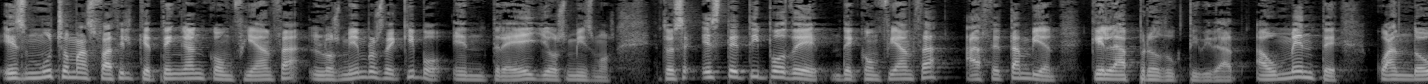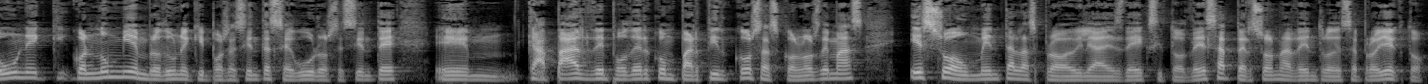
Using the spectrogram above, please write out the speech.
es mucho más fácil que tengan confianza los miembros de equipo entre ellos mismos. Entonces, este tipo de, confianza hace también que la productividad aumente. Cuando un, cuando un miembro de un equipo se siente seguro, se siente em, capaz de poder compartir cosas con los demás, eso aumenta las probabilidades de éxito de esa persona dentro de ese proyecto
